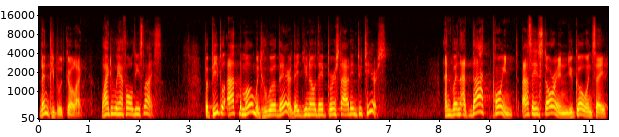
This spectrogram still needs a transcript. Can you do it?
then people would go like, why do we have all these lies? But people at the moment who were there, they, you know, they burst out into tears. And when at that point, as a historian, you go and say,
